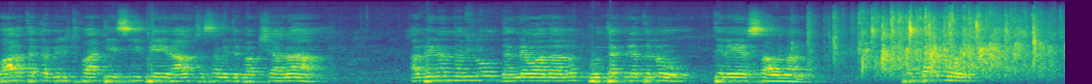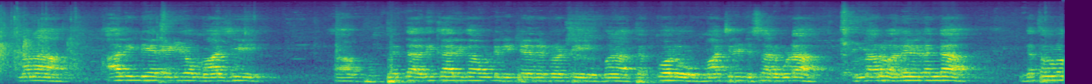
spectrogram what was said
భారత కమ్యూనిస్ట్ పార్టీ సిపిఐ రాష్ట్ర సమితి పక్షాన అభినందనలు ధన్యవాదాలు కృతజ్ఞతలు తెలియజేస్తా ఉన్నాను. పెద్దలు మన ఆల్ ఇండియా రేడియో మాజీ పెద్ద అధికారిగా ఉండి రిటైర్ అయినటువంటి మన తక్కువలు మాచిరెడ్డి సార్ కూడా ఉన్నారు. అదేవిధంగా గతంలో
